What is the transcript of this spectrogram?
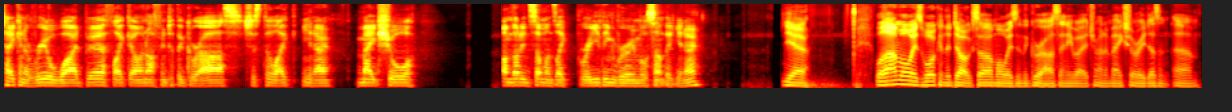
taking a real wide berth like going off into the grass just to like you know make sure i'm not in someone's like breathing room or something you know Yeah. Well, I'm always walking the dog, so I'm always in the grass anyway, trying to make sure he doesn't um,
